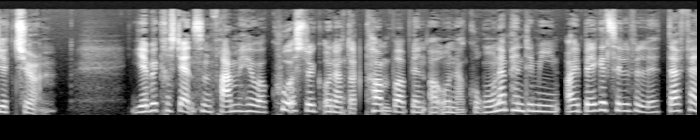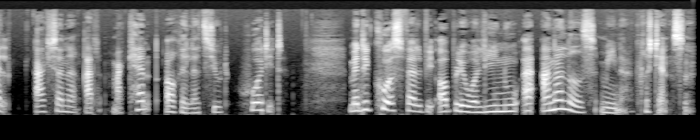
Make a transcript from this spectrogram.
direktøren. Jeppe Christiansen fremhæver kursstyk under dotcom-boblen og under coronapandemien, og i begge tilfælde, der faldt aktierne ret markant og relativt hurtigt. Men det kursfald, vi oplever lige nu, er anderledes, mener Christiansen.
